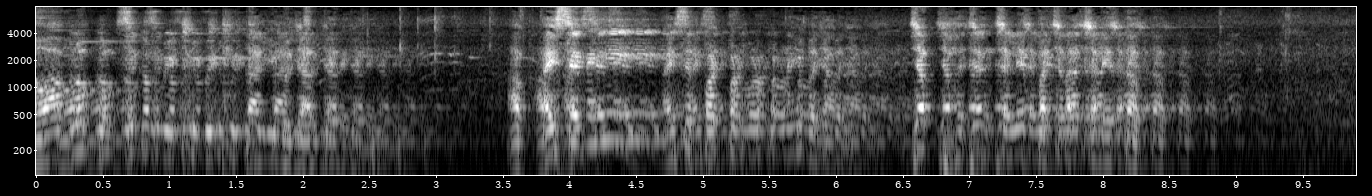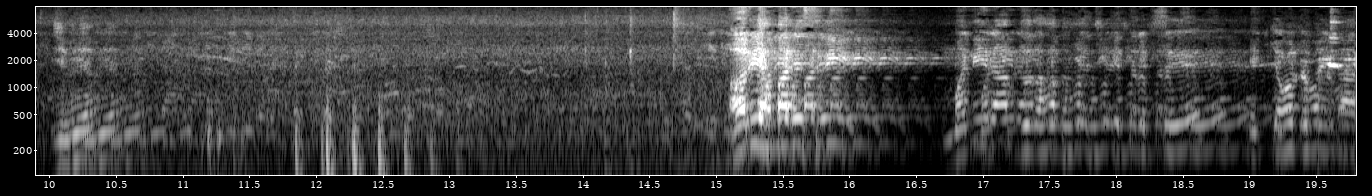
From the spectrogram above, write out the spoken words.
आप लोग कम से कम मीठी मीठी ताली बजाते रहिए। अब ऐसे नहीं, ऐसे पट पट पट नहीं बजाना। जब भजन चले बचना चले, तब। जी भैया और ये हमारे श्री मनीराम दुधा भैया जी की तरफ़ से इक्यावन रुपए का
